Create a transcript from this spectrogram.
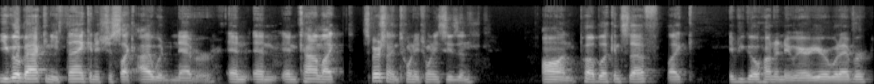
you go back and you think and it's just like i would never and and and kind of like especially in 2020 season on public and stuff like if you go hunt a new area or whatever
